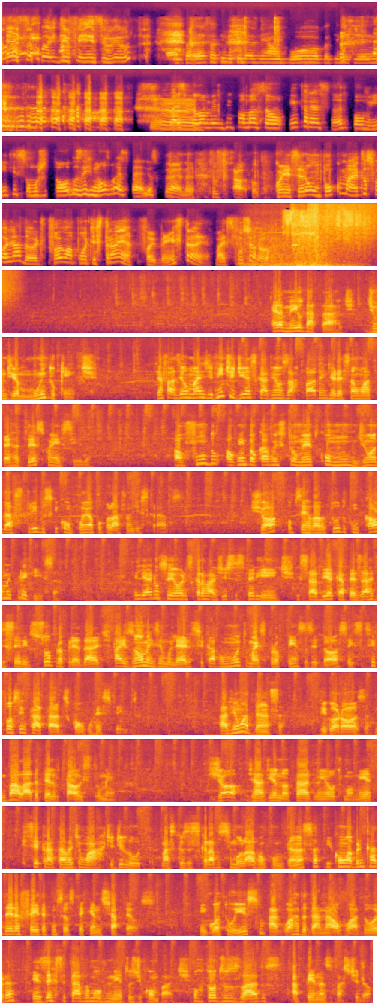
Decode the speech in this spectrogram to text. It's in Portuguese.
Essa foi difícil, viu? Essa, essa eu tive que desenhar um pouco, eu tive que. Mas É. pelo menos informação interessante pro ouvinte, somos todos irmãos mais velhos. É, né? Ah, Conheceram um pouco mais dos forjadores. Foi uma ponte estranha? Foi bem estranha, mas funcionou. Era meio da tarde, de um dia muito quente. Já faziam mais de 20 dias que haviam zarpado em direção a uma terra desconhecida. Ao fundo, alguém tocava um instrumento comum de uma das tribos que compõem a população de escravos. Jó observava tudo com calma e preguiça. Ele era um senhor escravagista experiente e sabia que, apesar de serem sua propriedade, tais homens e mulheres ficavam muito mais propensos e dóceis se fossem tratados com algum respeito. Havia uma dança, vigorosa, embalada pelo tal instrumento. Jó já havia notado em outro momento que se tratava de uma arte de luta, mas que os escravos simulavam com dança e com uma brincadeira feita com seus pequenos chapéus. Enquanto isso, a guarda da nau voadora exercitava movimentos de combate. Por todos os lados, apenas vastidão.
